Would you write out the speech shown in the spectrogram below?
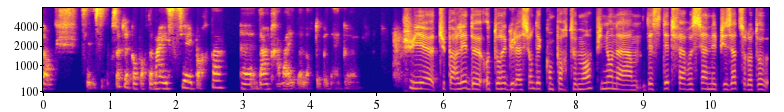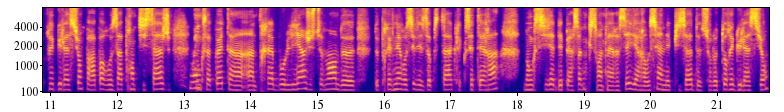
Donc, c'est pour ça que le comportement est si important euh, dans le travail de l'orthopédagogue. Puis euh, tu parlais de autorégulation des comportements. Puis nous, on a décidé de faire aussi un épisode sur l'autorégulation par rapport aux apprentissages. Donc ça peut être un, un, très beau lien justement de, de prévenir aussi les obstacles, etc. Donc s'il y a des personnes qui sont intéressées, il y aura aussi un épisode sur l'autorégulation,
